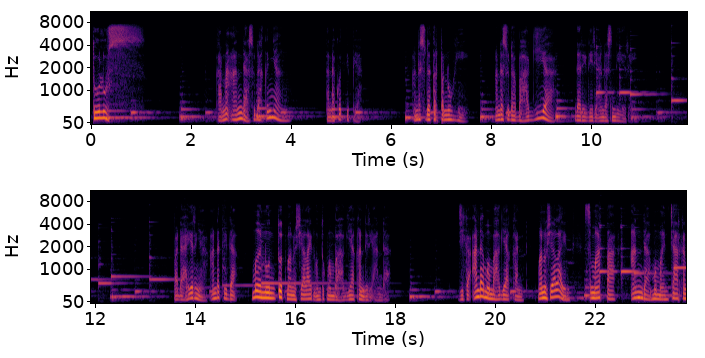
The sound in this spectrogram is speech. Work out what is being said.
tulus karena Anda sudah kenyang. Tanda kutip ya. Anda sudah terpenuhi. Anda sudah bahagia dari diri Anda sendiri. Pada akhirnya, Anda tidak menuntut manusia lain untuk membahagiakan diri Anda. Jika Anda membahagiakan manusia lain semata Anda memancarkan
